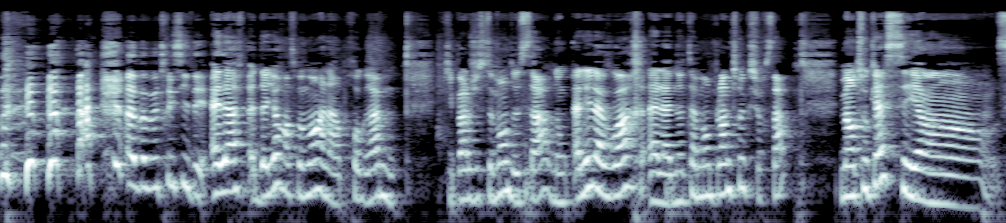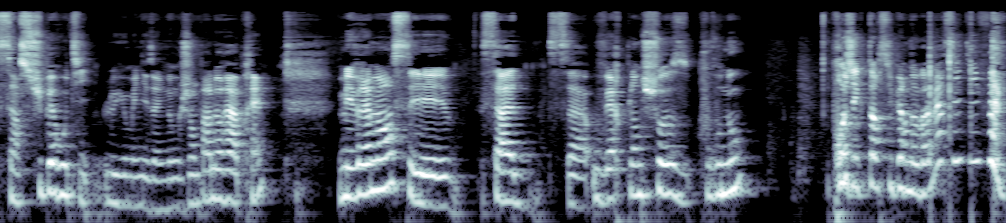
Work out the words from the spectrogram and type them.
elle va me trucider. Elle a, d'ailleurs, en ce moment, elle a un programme qui parle justement de ça. Donc, allez la voir. Elle a notamment plein de trucs sur ça. Mais en tout cas, c'est un, c'est un super outil, le Human Design. Donc, j'en parlerai après. Mais vraiment, c'est, ça, ça a ouvert plein de choses pour nous. Projector Supernova. Merci, Tiff!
